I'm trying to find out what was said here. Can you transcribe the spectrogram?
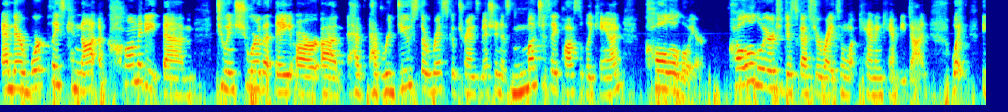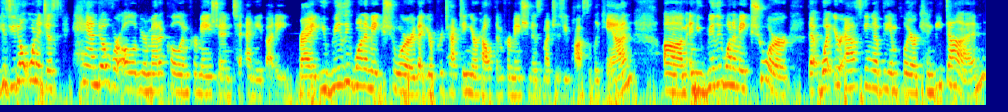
and their workplace cannot accommodate them to ensure that they are uh, have, have reduced the risk of transmission as much as they possibly can call a lawyer. Call a lawyer to discuss your rights and what can and can't be done. What because you don't want to just hand over all of your medical information to anybody right? You really want to make sure that you're protecting your health information as much as you possibly can um, and you really want to make sure that what you're asking of the employer can be done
